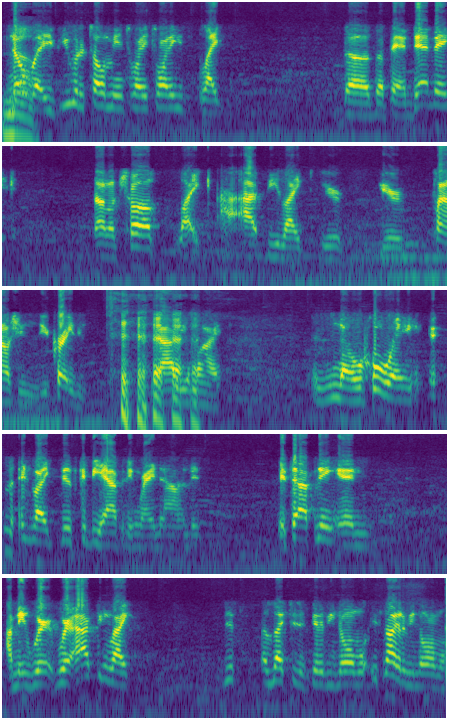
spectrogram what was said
No, No. way. If you would have told me in 2020, like the the pandemic, Donald Trump, like I- I'd be like, you're you're clown shoes. You're crazy. Get out of your mind. There's no way like this could be happening right now, and it's it's happening. And I mean, we're we're acting like this election is going to be normal. It's not going to be normal.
